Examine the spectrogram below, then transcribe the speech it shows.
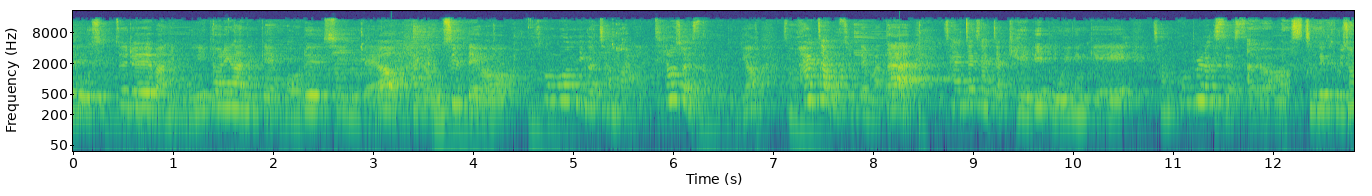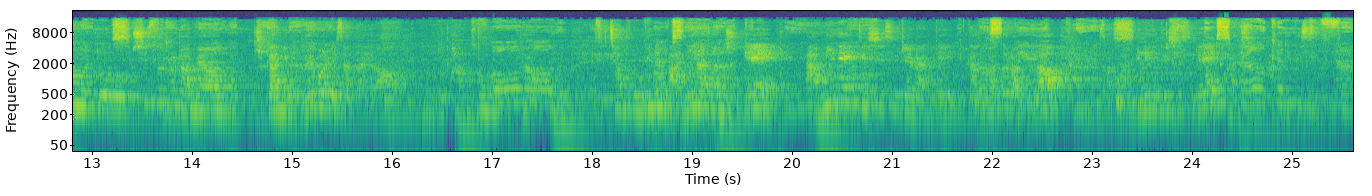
모습들을 많이 모니터링하는 게 버릇인데요. 제가 웃을 때요, 송곳니가 참 많이 틀어져 있었거든요. 그래서 활짝 웃을 때마다 살짝 살짝 갭이 보이는 게 참 콤플렉스였어요. 근데 교정을 또 시술을 하면 기간이 오래 걸리잖아요. 그럼 또 방송을 못하고 그래서 참 고민을 많이 하던 중에 라미네이트 시술이라는 게 있다고 하더라고요. 그래서 라미네이트 시술에 관심을 갖게 됐습니다.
